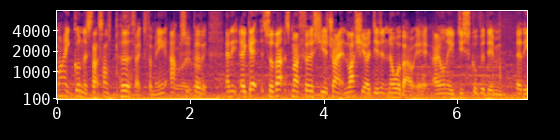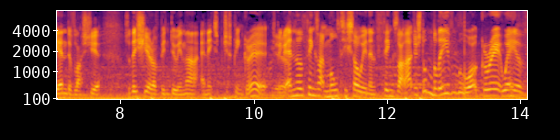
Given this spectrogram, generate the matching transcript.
my goodness, that sounds perfect for me, absolutely perfect. And it, I get so that's my first year trying. And last year I didn't know about it. I only discovered him at the end of last year. So this year I've been doing that, and it's just been great. It's been great. And little things like multi sowing and things like that, just unbelievable. What a great way of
